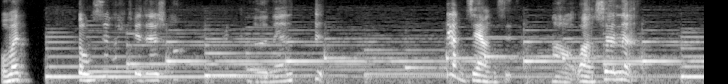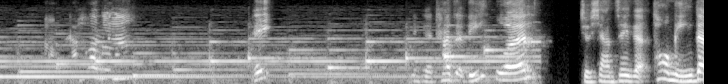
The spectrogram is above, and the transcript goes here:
我们总是会觉得说，可能是像这样子，啊，往生了，然后呢，诶，那个他的灵魂就像这个透明的，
